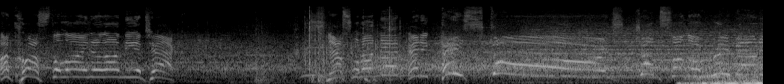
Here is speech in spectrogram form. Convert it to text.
Across the line and on the attack. Snaps one on net, and he, he scores! Jumps on the rebound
